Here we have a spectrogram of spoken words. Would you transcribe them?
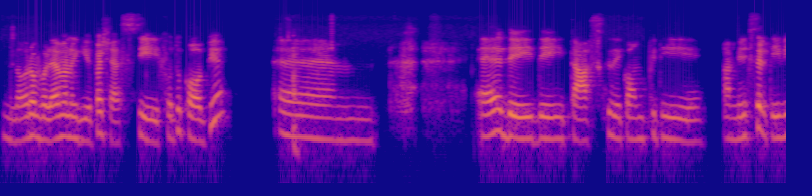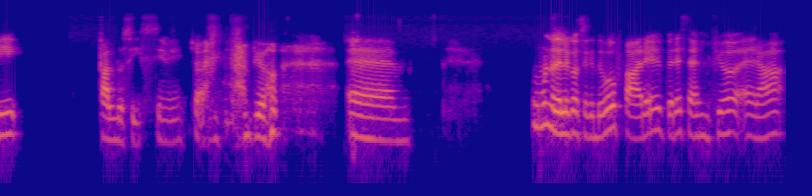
loro volevano che io facessi fotocopie ehm, e dei, dei, task, dei compiti amministrativi pallosissimi, cioè proprio... Ehm, una delle cose che dovevo fare, per esempio, era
